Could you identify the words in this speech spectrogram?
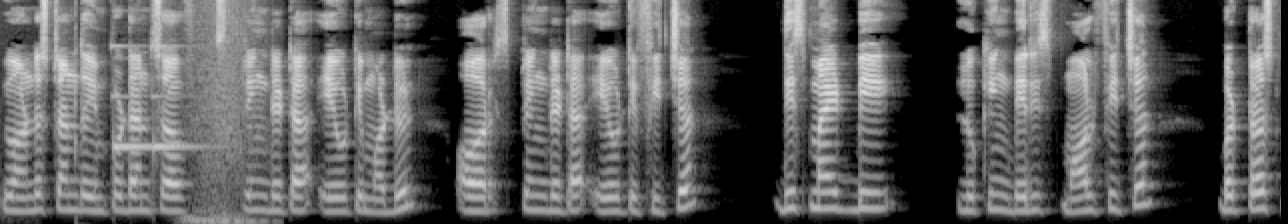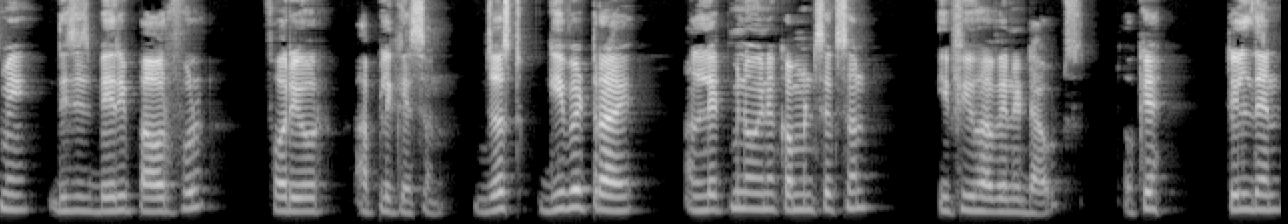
you understand the importance of Spring Data AOT module or Spring Data AOT feature. This might be looking very small feature but trust me this is very powerful for your application. Just give a try and let me know in a comment section if you have any doubts. Okay. Till then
